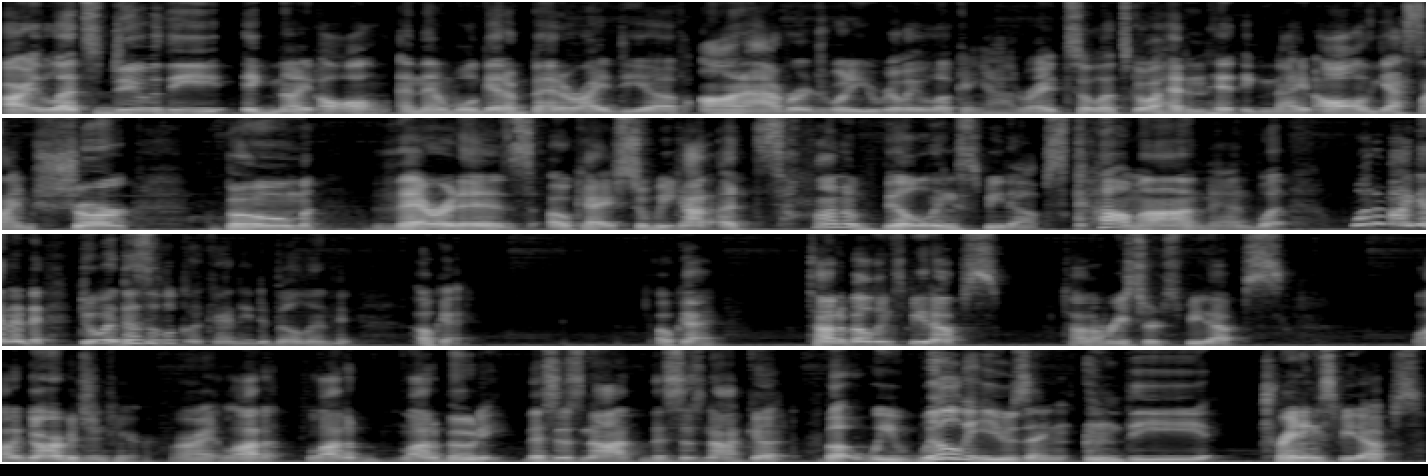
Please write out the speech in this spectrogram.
All right let's do the ignite all and then we'll get a better idea of on average what are you really looking at right? So let's go ahead and hit ignite all. Yes I'm sure. Boom. There it is. Okay so we got a ton of building speed ups. Come on man. What what am I gonna do, do it does it look like I need to build anything? Okay okay. Ton of building speed ups ton of research speed ups. A lot of garbage in here all right? A lot of a lot of a lot of booty. This is not this is not good. But we will be using the training speed ups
